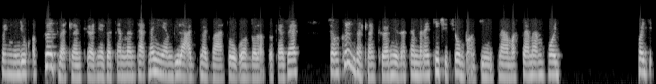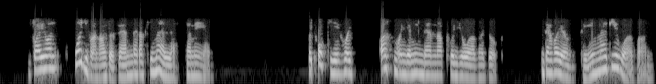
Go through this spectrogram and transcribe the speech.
hogy mondjuk a közvetlen környezetemben, tehát nem ilyen világ megváltó gondolatok ezek, csak a közvetlen környezetemben egy kicsit jobban kinyitnám a szemem, hogy hogy vajon hogy van az az ember, aki mellettem él? Hogy oké, okay, hogy azt mondja minden nap, hogy jól vagyok, de vajon tényleg jól van?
